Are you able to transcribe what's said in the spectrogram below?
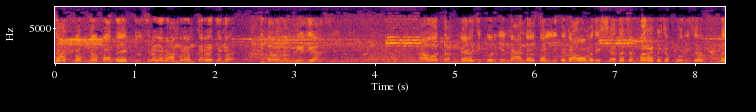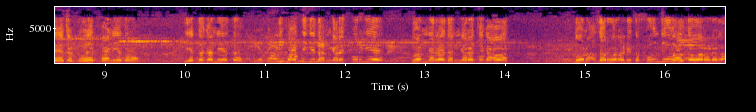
जातपात न पाहता एक दुसऱ्याला रामराम करायचं ना ती भावना मिली आज अहो धनगराची पोरगी नांदायला चालली तर गावामध्ये शेजारच्या मराठ्याच्या पोरीच्या बयाच्या डोळ्यात पाणी येतं राव. येतं का नाही येतं? ती पाहते की धनगराची पोरगी आहे. दोन घर आहे धनगराच्या गावात. दोन हजार वराड येतं कोण देऊ घालतो वराडाला?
